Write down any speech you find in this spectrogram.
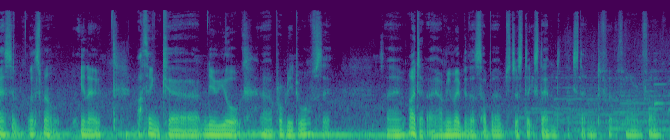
US. It, it smelled, you know, I think uh, New York uh, probably dwarfs it. So I don't know. I mean, maybe the suburbs just extend, extend far and far.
